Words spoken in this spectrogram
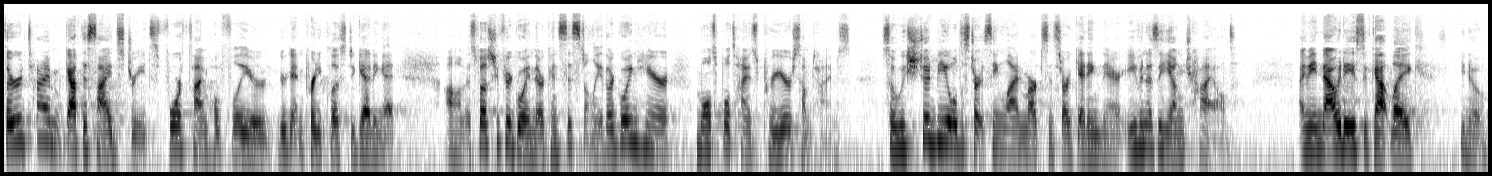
Third time, got the side streets. Fourth time, hopefully, you're, you're getting pretty close to getting it, um, especially if you're going there consistently. They're going here multiple times per year sometimes. So we should be able to start seeing landmarks and start getting there, even as a young child. I mean, nowadays we've got like, you know,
